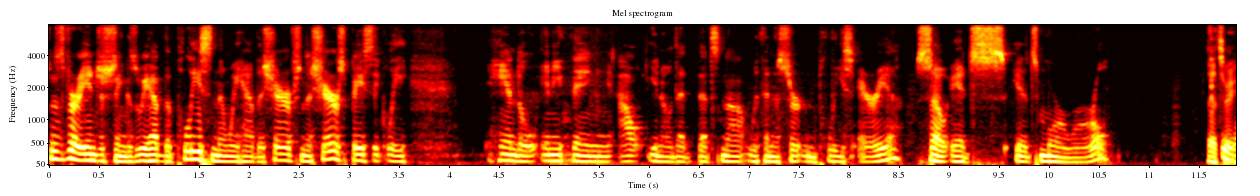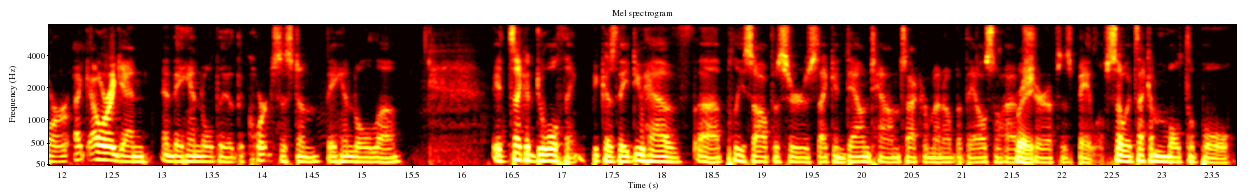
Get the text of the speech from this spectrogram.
So it's very interesting because we have the police and then we have the sheriffs, and the sheriffs basically handle anything out, you know, that that's not within a certain police area. So it's it's more rural, That's right. or or again, and they handle the the court system. They handle. Uh, it's like a dual thing because they do have uh, police officers like in downtown Sacramento, but they also have Right. sheriffs as bailiffs. So it's like a multiple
